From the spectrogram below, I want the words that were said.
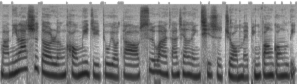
马尼拉市的人口密集度有到四万三千零七十九每平方公里，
